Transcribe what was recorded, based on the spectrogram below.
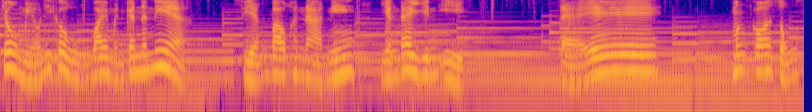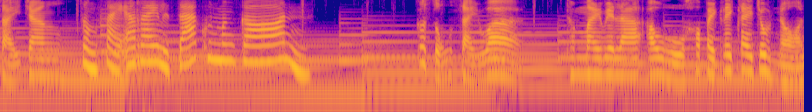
เจ้าเหมียวนี่ก็หูไวเหมือนกันนะเนี่ย เสียงเบาขนาดนี้ยังได้ยินอีก แต่เอ๊ะมังกรสงสัยจัง สงสัยอะไรหรือจ้าคุณมังกร ก็สงสัยว่าทำไมเวลาเอาหูเข้าไปใกล้ ๆ เจ้าหนอน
